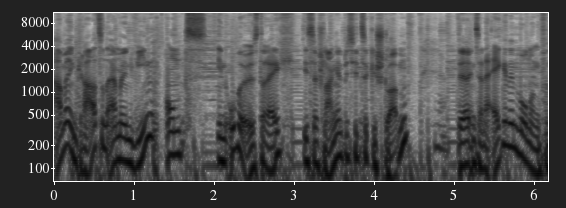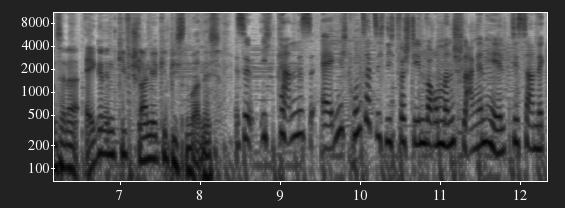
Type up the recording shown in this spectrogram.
Einmal in Graz und einmal in Wien. Und in Oberösterreich ist ein Schlangenbesitzer gestorben, der in seiner eigenen Wohnung von seiner eigenen Giftschlange gebissen worden ist. Also ich kann es eigentlich grundsätzlich nicht verstehen, warum man Schlangen hält. Die sind nicht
